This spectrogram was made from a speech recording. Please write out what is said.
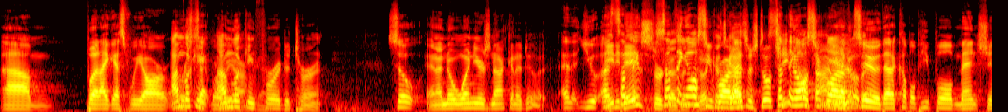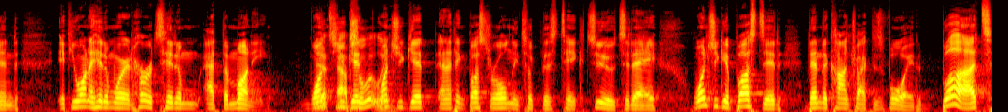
Um, but I guess we are. I'm looking. I'm we are. looking for a deterrent, So and I know one year's not going to do it. and you, uh, 80 something, days sure something doesn't else do it brought guys up. are still something else you brought up too that. that a couple people mentioned. If you want to hit him where it hurts, hit him at the money. Once you absolutely. get once you get, and I think Buster Olney took this take too today. Once you get busted, then the contract is void. But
